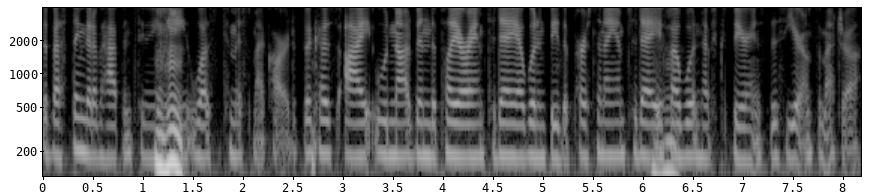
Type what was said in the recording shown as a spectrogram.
the best thing that have happened to Mhm. me was to miss my card because I would not have been the player I am today. I wouldn't be the person I am today if I Mhm. wouldn't have experienced this year on Symetra.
